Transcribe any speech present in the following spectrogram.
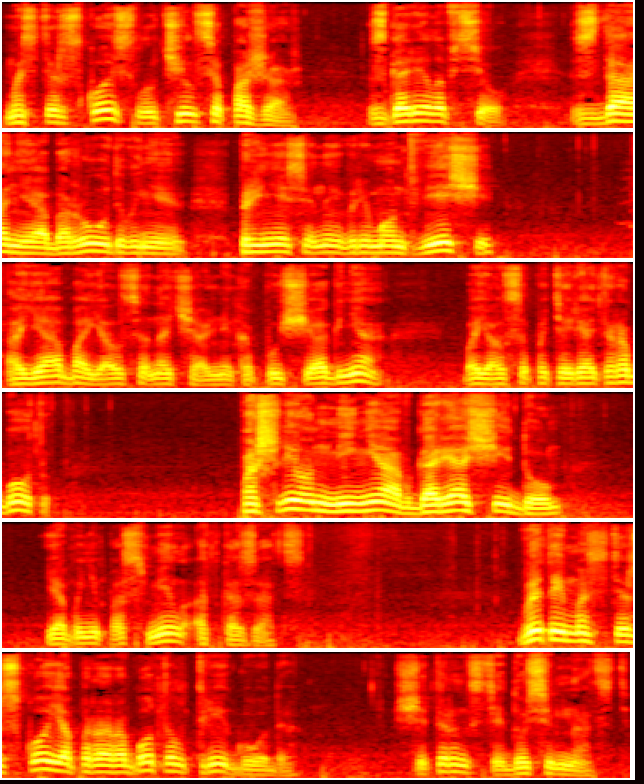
в мастерской случился пожар. Сгорело все. здания, оборудование, принесенные в ремонт вещи, а я боялся начальника пуще огня, боялся потерять работу. Пошли он меня в горящий дом, я бы не посмел отказаться. В этой мастерской я проработал три года, с 14 до 17,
